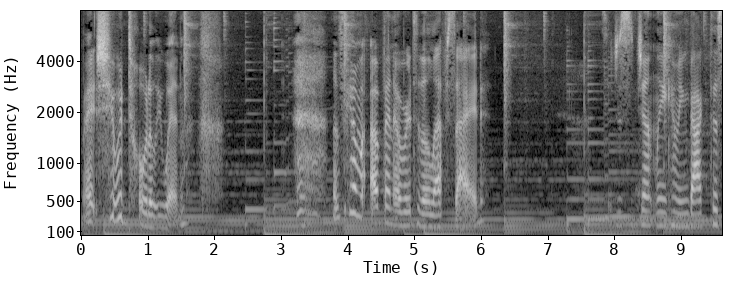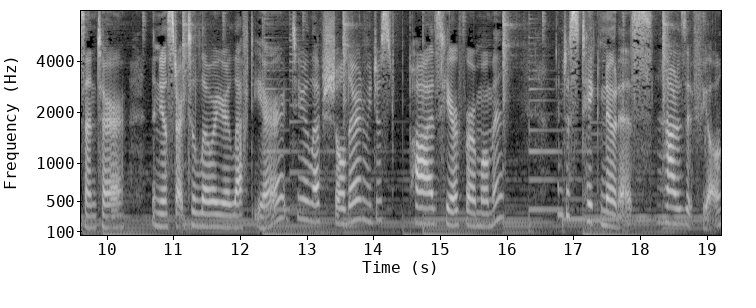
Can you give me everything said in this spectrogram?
right? She would totally win. Let's come up and over to the left side. So just gently coming back to center. Then you'll start to lower your left ear to your left shoulder, and we just pause here for a moment and just take notice. How does it feel?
